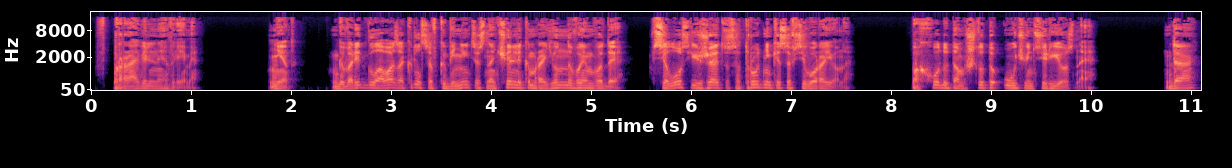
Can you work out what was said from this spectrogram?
в правильное время. Нет, говорит, глава закрылся в кабинете с начальником районного МВД. В село съезжаются сотрудники со всего района. Походу, там что-то очень серьезное. Да,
